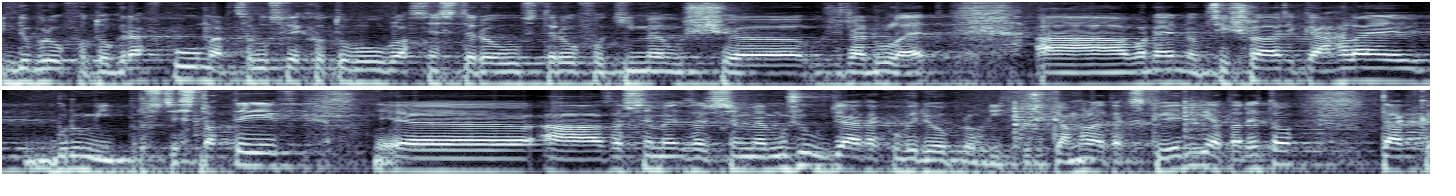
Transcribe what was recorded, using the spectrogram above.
dobrou fotografku, Marcelu Svěchotovou, vlastně, s, kterou, s kterou fotíme už, uh, už řadu let. A ona jednou přišla a říká, hele, budu mít prostě stativ uh, a začneme, začneme, můžu udělat takovou videoprohlídku. Říkám, hele, tak skvělý a tady to, tak,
